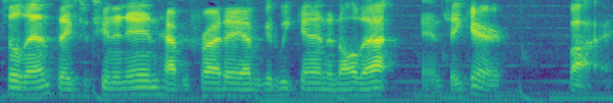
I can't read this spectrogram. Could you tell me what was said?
Till then, thanks for tuning in. Happy Friday, have a good weekend, and all that, and take care. Bye.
